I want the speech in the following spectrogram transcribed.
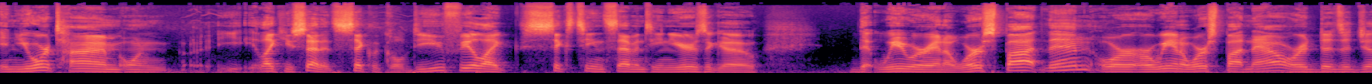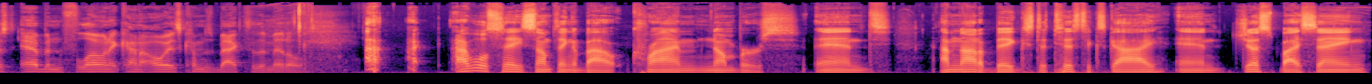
in your time on like you said it's cyclical do you feel like 16 17 years ago that we were in a worse spot then or are we in a worse spot now or does it just ebb and flow and it kind of always comes back to the middle I, I, I will say something about crime numbers, and I'm not a big statistics guy. And just by saying,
